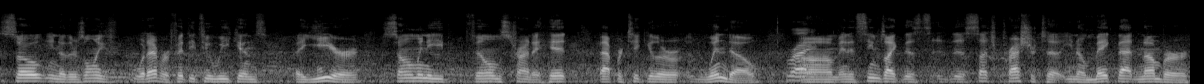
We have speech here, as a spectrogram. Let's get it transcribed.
so, you know, there's only, whatever, 52 weekends a year, so many films trying to hit that particular window. Right. Um, and it seems like there's, there's such pressure to, you know, make that number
